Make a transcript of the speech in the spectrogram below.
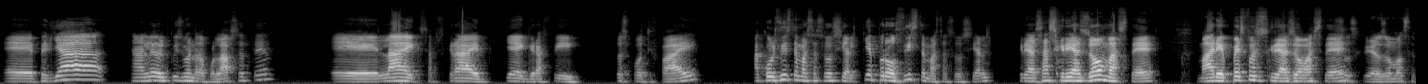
Ε, παιδιά, ξαναλέω, ελπίζουμε να τα απολαύσατε. Ε, like, subscribe και εγγραφή στο Spotify. Ακολουθήστε μας στα social και προωθήστε μας στα social. Χρεια- Σας χρειαζόμαστε. Μάριε, πες πως σας χρειαζόμαστε. Σας χρειαζόμαστε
